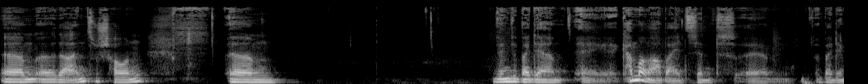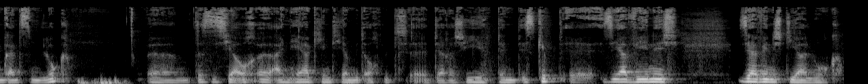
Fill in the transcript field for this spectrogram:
ähm, äh, da anzuschauen. Ähm, wenn wir bei der äh, Kameraarbeit sind, ähm, bei dem ganzen Look, das ist ja auch äh, einhergehend hier mit auch mit äh, der Regie, denn es gibt äh, sehr wenig, sehr wenig Dialog.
